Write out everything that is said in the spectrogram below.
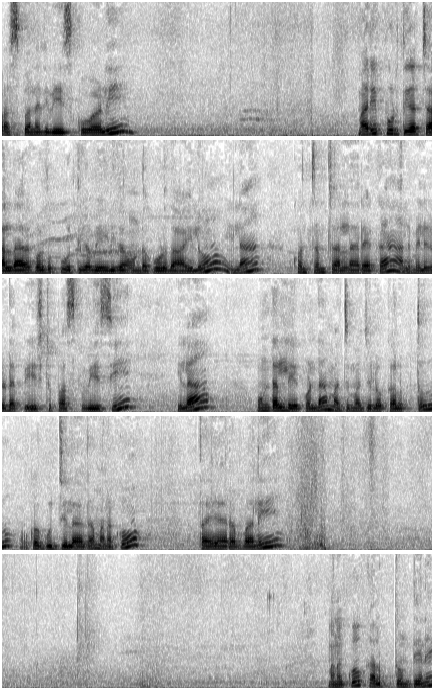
పసుపు అనేది వేసుకోవాలి. మరీ పూర్తిగా చల్లారకూడదు పూర్తిగా వేడిగా ఉండకూడదు ఆయిల్. ఇలా కొంచెం చల్లారాక అల్లం వెల్లిగడ్డ పేస్ట్ పసుపు వేసి ఇలా ఉండలు లేకుండా మధ్య మధ్యలో కలుపుతూ ఒక గుజ్జులాగా మనకు తయారవ్వాలి. మనకు కలుపుతుంటేనే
